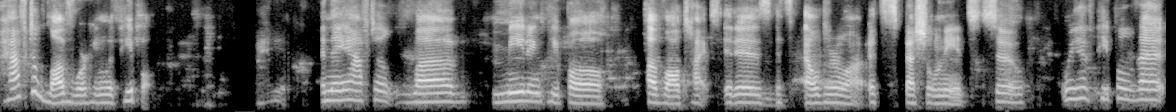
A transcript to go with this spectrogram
have to love working with people. And they have to love meeting people of all types. It is, it's elder law, it's special needs. So we have people that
